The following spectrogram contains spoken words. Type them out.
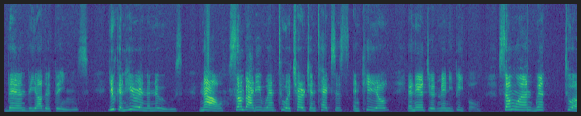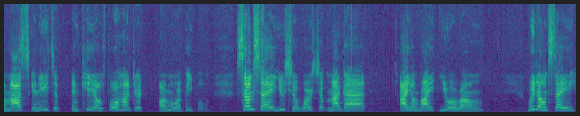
than the other things. You can hear in the news. Now, somebody went to a church in Texas and killed and injured many people. Someone went to a mosque in Egypt and killed 400 or more people. Some say you should worship my God I am right, you are wrong. We don't say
